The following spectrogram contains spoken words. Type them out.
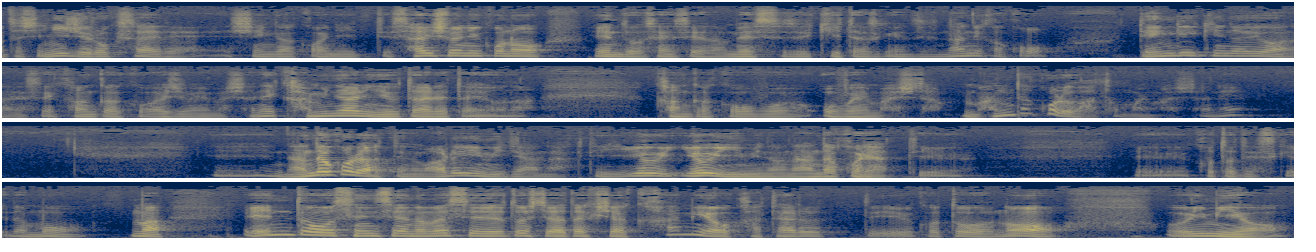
私26歳で進学校に行って最初にこの遠藤先生のメッセージを聞いた時に何かこう電撃のようなですね感覚を味わいましたね。雷に打たれたような感覚を覚えました。なんだこれはと思いましたね、え、なんだこれはっていうのは悪い意味ではなくて良い良い意味のなんだこれはっていうことですけどもまあ遠藤先生のメッセージとして私は神を語るっていうことの意味を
